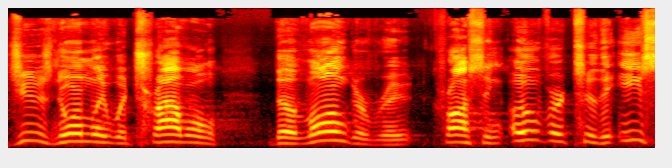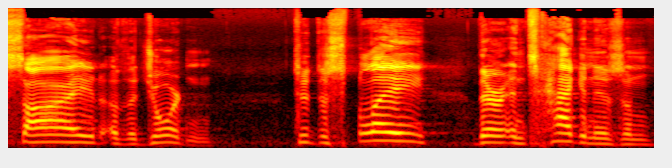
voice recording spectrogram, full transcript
Jews normally would travel the longer route, crossing over to the east side of the Jordan to display their antagonism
